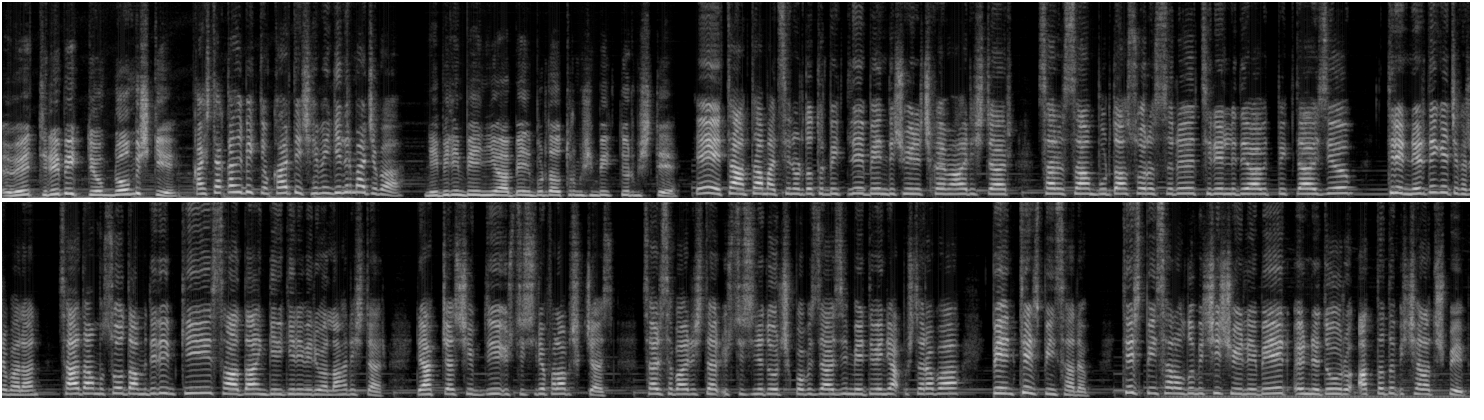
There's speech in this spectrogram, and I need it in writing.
Evet tire bekliyorum. Ne olmuş ki? Kaç dakikada bekliyorsun kardeş? Hemen gelir mi acaba? Ne bileyim ben ya. Ben burada oturmuşum bekliyorum işte. Hey tamam tamam hadi sen orada otur bekle. Ben de şöyle çıkayım arkadaşlar. Sarılsam buradan sonrasını trenle devam etmek lazım. Tren nereden gelecek acaba lan? Sağdan mı soldan mı dedim ki sağdan geri geri veriyorlar arkadaşlar. Ne yapacağız şimdi? Üstesiyle falan mı çıkacağız? Sarısa arkadaşlar üstesine doğru çıkmamız lazım. Merdiven yapmışlar ama ben ters bir insanım. Ters bir insan olduğum için şöyle ben önüne doğru atladım inşallah düşmeyeyim.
